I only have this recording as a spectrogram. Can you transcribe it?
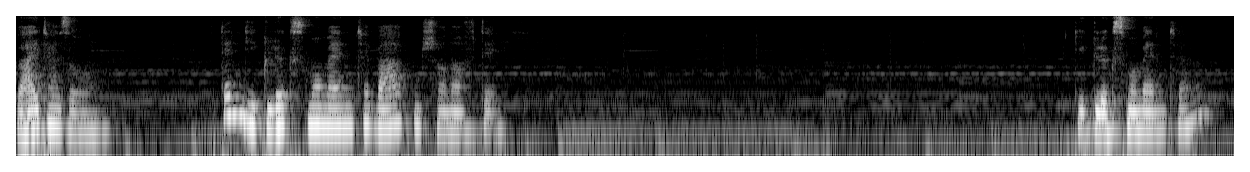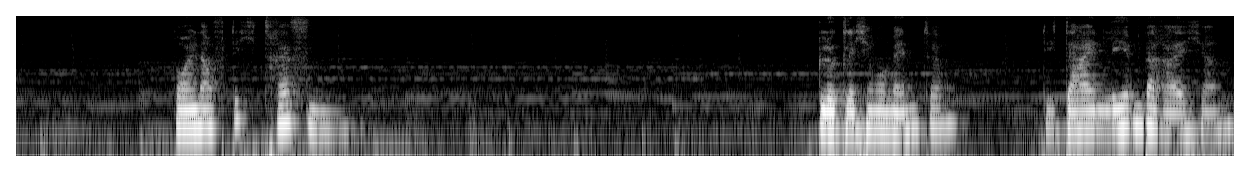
Weiter so, denn die Glücksmomente warten schon auf dich. Die Glücksmomente wollen auf dich treffen. Glückliche Momente, die dein Leben bereichern,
